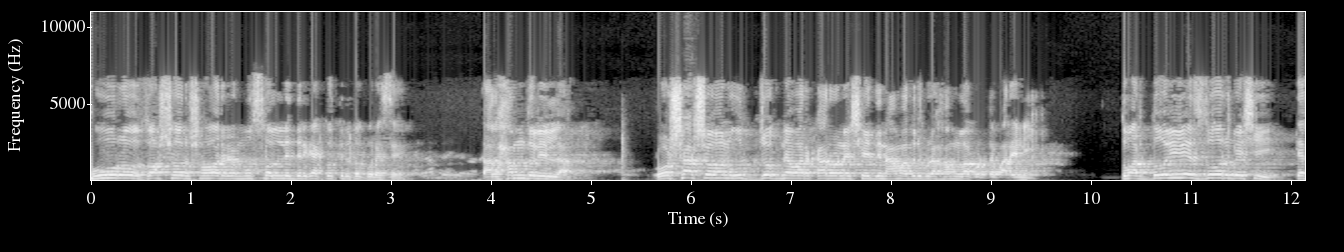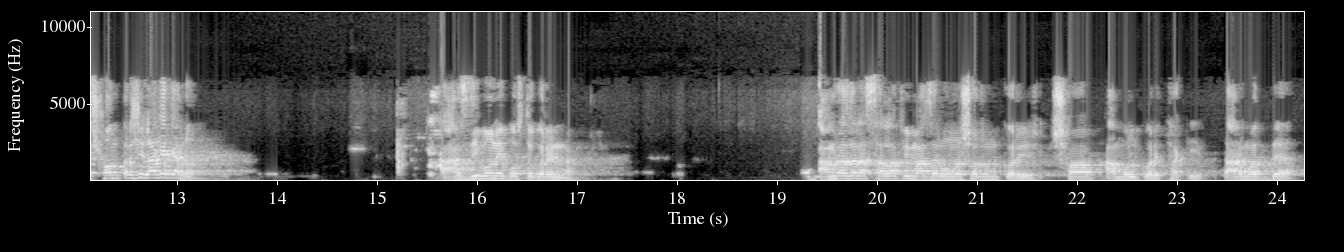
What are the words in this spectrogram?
পুরো যশোর শহরের মুসল্লিদেরকে একত্রিত করেছে। আলহামদুলিল্লাহ। প্রশাসন উদ্যোগ নেওয়ার কারণে সেদিন আমাদের উপরে হামলা করতে পারেনি। তোমার দলীয় জোর বেশি। তে সন্ত্রাসী লাগে কেন? আর জীবনে পোস্ত করেন না। আমরা যারা সালাফি মাজার অনুসরণ করি সব আমল করে থাকি, তার মধ্যে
